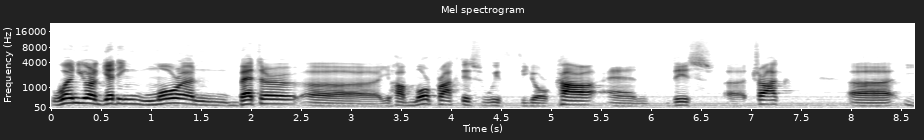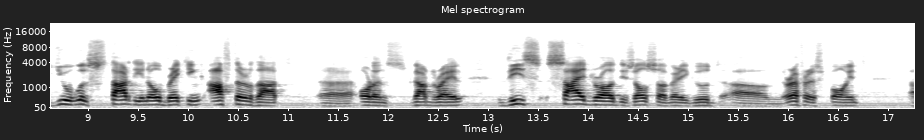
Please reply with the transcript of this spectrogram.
when you are getting more and better, uh, you have more practice with your car and this uh, truck. Uh, you will start, you know, braking after that uh, orange guardrail. This side road is also a very good um, reference point. Uh,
